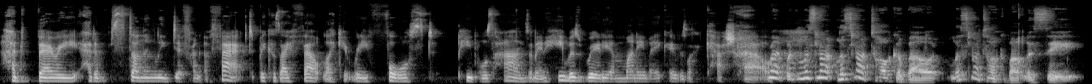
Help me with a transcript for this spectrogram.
had very had a stunningly different effect because I felt like it really forced people's hands. I mean, he was really a moneymaker. He was like a cash cow. Right, but let's not let's not talk about let's not talk about let's say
